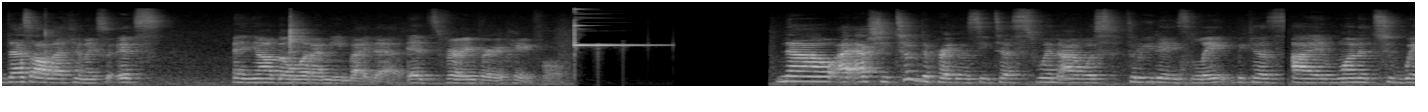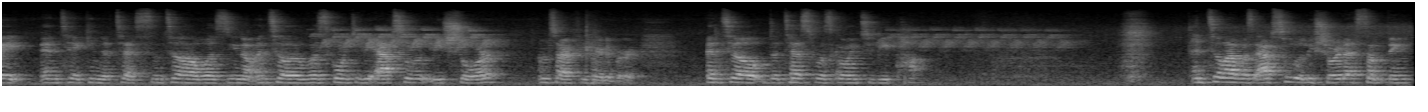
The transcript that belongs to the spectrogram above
that's all I can explain. It's, and y'all know what I mean by that. It's very, very painful. Now, I actually took the pregnancy test when I was three days late because I wanted to wait and taking the test until I was, you know, until it was going to be absolutely sure. I'm sorry if you hear the bird. Until the test was going to be pop. Until I was absolutely sure that something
